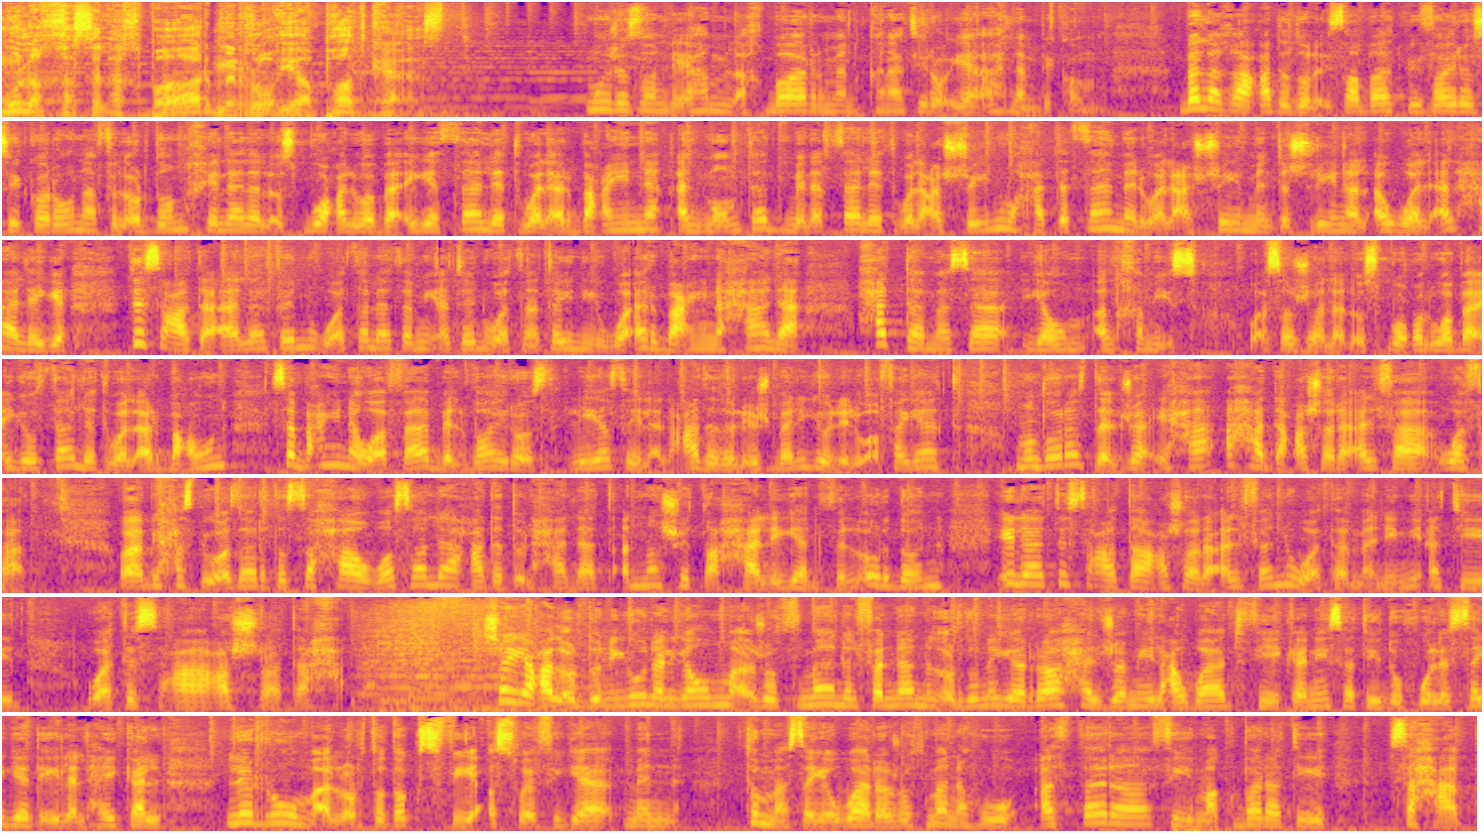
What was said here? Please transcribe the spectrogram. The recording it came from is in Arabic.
ملخص الأخبار من رؤيا بودكاست. موجز لأهم الأخبار من قناة رؤيا أهلا بكم. بلغ عدد الإصابات بفيروس كورونا في الأردن خلال الأسبوع الوبائي الثالث والأربعين الممتد من الثالث والعشرين وحتى الثامن والعشرين من تشرين الأول الحالي تسعة آلاف وثلاثمائة واثنتين وأربعين حالة حتى مساء يوم الخميس. وسجل الأسبوع الوبائي الثالث والأربعون سبعين وفاة بالفيروس ليصل العدد الإجمالي للوفيات منذ رصد الجائحة أحد عشر ألف وفاة. وبحسب وزارة الصحة وصل عدد الحالات النشطة حاليا في الأردن إلى 19819 حالة شيع الأردنيون اليوم جثمان الفنان الأردني الراحل جميل عواد في كنيسة دخول السيد إلى الهيكل للروم الأرثوذكس في أصوفية من ثم سيوار جثمانه الثرى في مقبرة سحاب.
